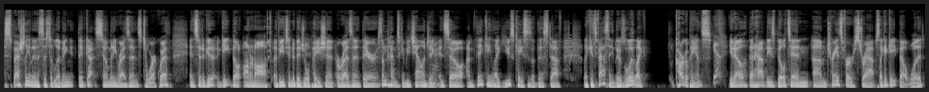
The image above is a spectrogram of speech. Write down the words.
especially in an assisted living, they've got so many residents to work with, and so to get a gait belt on and off of each individual patient or resident there sometimes can be challenging. Yeah. And so I'm thinking like use cases of this stuff, like it's fascinating. There's really like cargo pants, Yep. you know, that have these built-in um, transfer straps, like a gait belt would,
